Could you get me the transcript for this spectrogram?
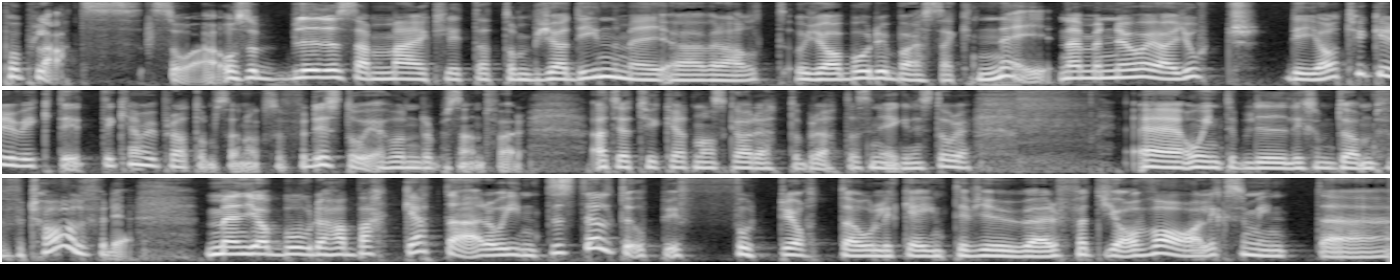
på plats. Så. Och så blir det så här märkligt att de bjöd in mig överallt. Och jag borde ju bara sagt nej. Nej men nu har jag gjort det jag tycker är viktigt. Det kan vi prata om sen också. För det står jag 100% för. Att jag tycker att man ska ha rätt att berätta sin egen historia. Eh, och inte bli liksom dömd för förtal för det. Men jag borde ha backat där och inte ställt upp i 48 olika intervjuer. För att jag var liksom inte,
